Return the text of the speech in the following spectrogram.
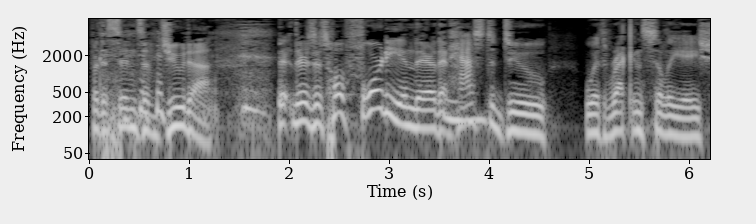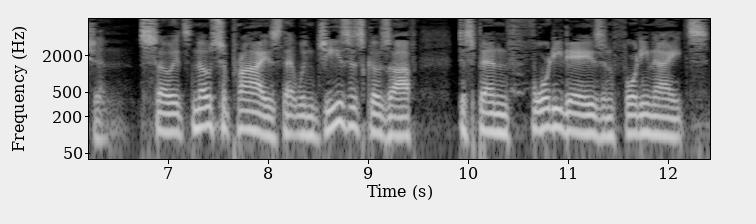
for the sins of Judah. There's this whole 40 in there that has to do with reconciliation so it's no surprise that when Jesus goes off to spend 40 days and 40 nights,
